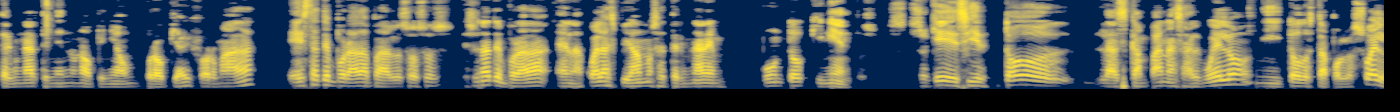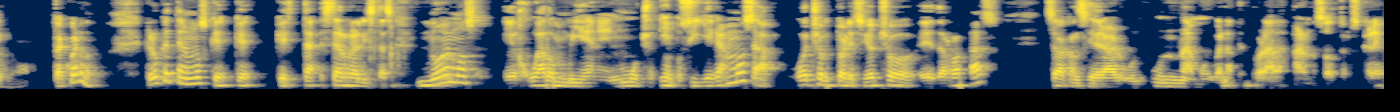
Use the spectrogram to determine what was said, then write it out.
terminar teniendo una opinión propia y formada. Esta temporada para los Osos es una temporada en la cual aspiramos a terminar en punto 500. Eso quiere decir, todas las campanas al vuelo y todo está por los suelos, ¿no? De acuerdo. Creo que tenemos que, ser realistas. No hemos eh, jugado bien en mucho tiempo. Si llegamos a ocho victorias y ocho eh, derrotas, se va a considerar una muy buena temporada para nosotros, creo.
